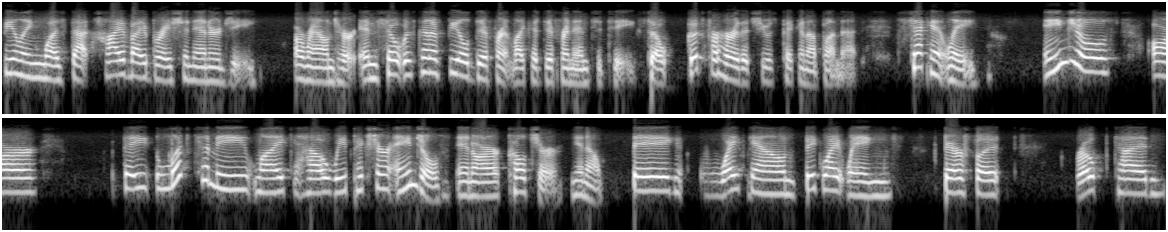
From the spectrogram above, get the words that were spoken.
feeling was that high vibration energy around her. And so it was going to feel different, like a different entity. So good for her that she was picking up on that. Secondly, angels are, they look to me like how we picture angels in our culture. You know, big white gown, big white wings, barefoot, rope tied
